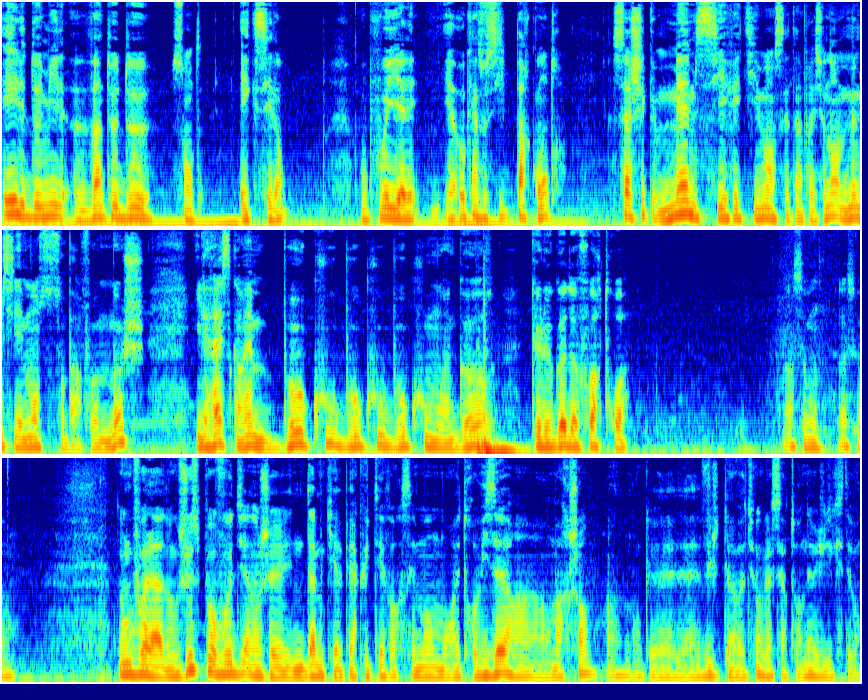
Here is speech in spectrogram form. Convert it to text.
et le 2022 sont excellents. Vous pouvez y aller, il n'y a aucun souci. Par contre, sachez que même si effectivement c'est impressionnant, même si les monstres sont parfois moches, il reste quand même beaucoup, beaucoup, beaucoup moins gore que le God of War 3. Ah, c'est bon, c'est bon. Donc voilà, donc juste pour vous dire, j'ai une dame qui a percuté forcément mon rétroviseur hein, en marchant. Hein. donc euh, elle a vu que j'étais en voiture, donc elle s'est retournée, mais j'ai dit que c'était bon.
